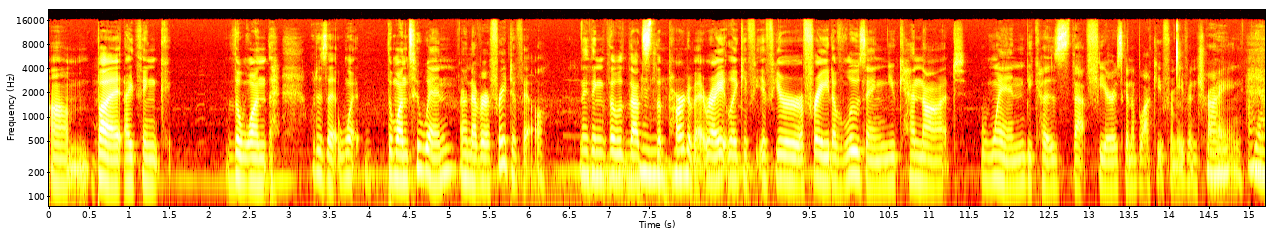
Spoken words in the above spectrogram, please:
Um, but I think the one, what is it? What, the ones who win are never afraid to fail. And I think tho- that's the part of it, right? Like if, if you're afraid of losing, you cannot win because that fear is going to block you from even mm-hmm. trying. yeah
